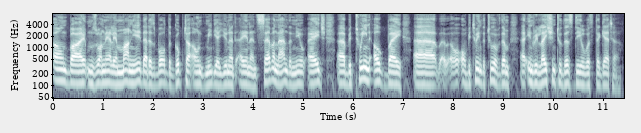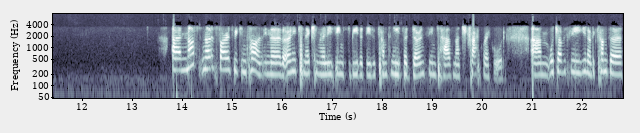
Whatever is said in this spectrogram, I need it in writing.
owned by Mzwanele Manyi that has bought the Gupta owned media unit ANN7 and the New Age uh, between Oak Bay uh, or, between the two of them uh, in relation to this deal with Tegeta? Uh, not, not as far as we can tell. I mean, the, the only connection really seems to be that these are companies that don't seem to have much track record, um, which obviously, you know, becomes a,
